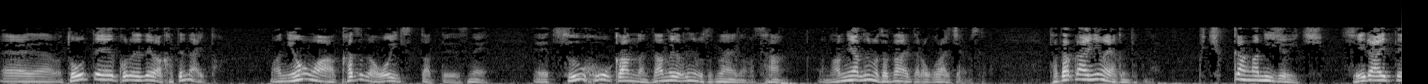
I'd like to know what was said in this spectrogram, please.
えー、到底これでは勝てないと。まあ、日本は数が多いっつったってですね、えー、通報艦なんて何の役にも立たないのが3。何の役にも立たないったら怒られちゃいますけど、戦いには役に立たない。駆逐艦が21。水雷艇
